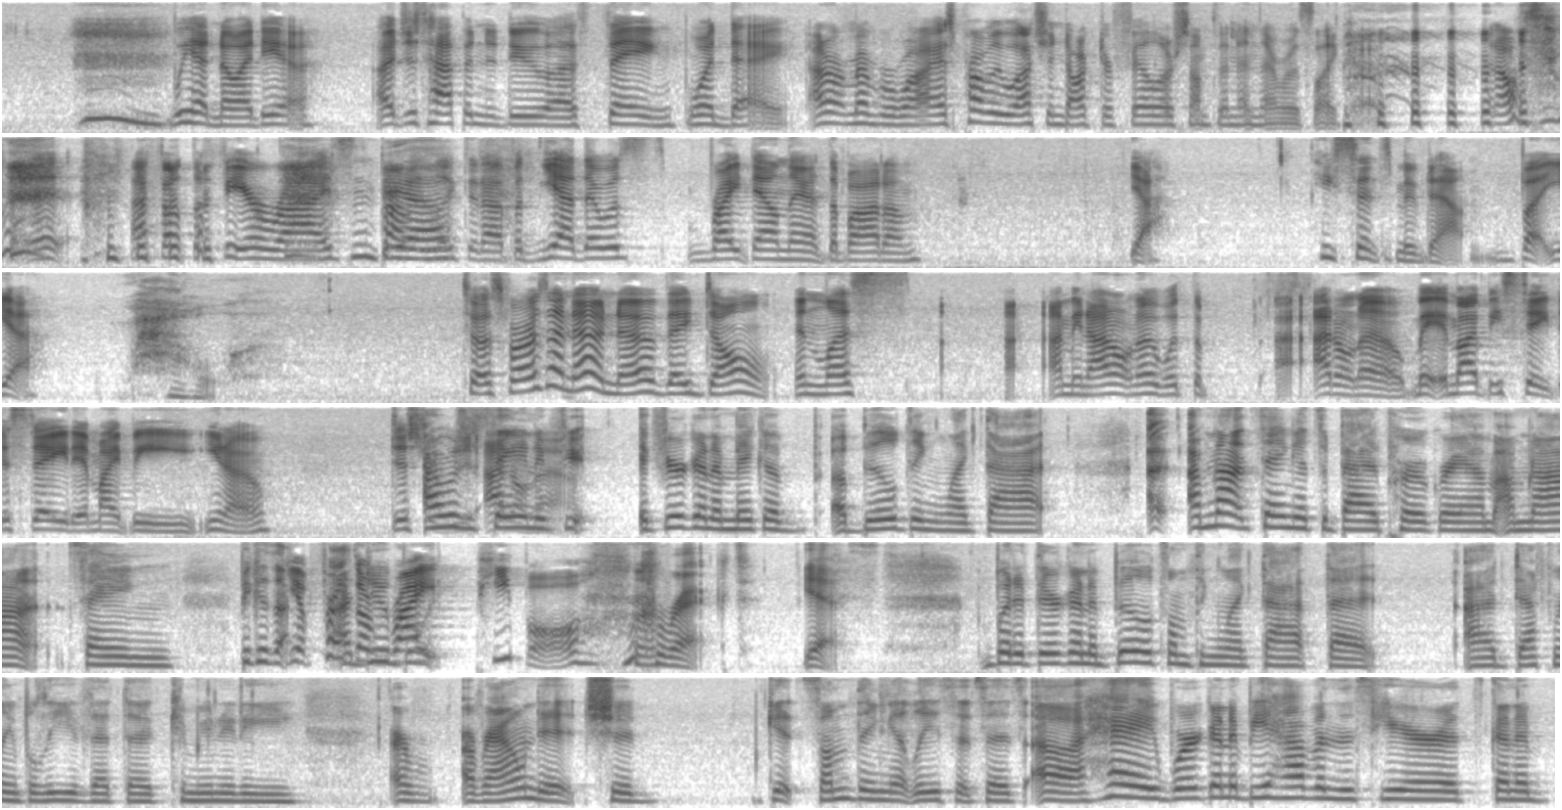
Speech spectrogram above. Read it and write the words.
we had no idea. I just happened to do a thing one day. I don't remember why. I was probably watching Dr. Phil or something, and there was like, a, and I was, it, I felt the fear rise and probably Yeah. looked it up. But yeah, there was right down there at the bottom. Yeah, he's since moved out. But yeah, Wow. so as far as I know, no, they don't. Unless, I- I mean, I don't know what the, I I don't know. It might be state to state. It might be, you know, district. I was just saying if you if you're gonna make a a building like that, I, I'm not saying it's a bad program. I'm not saying because yeah, for I the do right belie- people. correct. Yes, but if they're gonna build something like that, that I definitely believe that the community ar- around it should get something at least that says, uh, "Hey, we're gonna be having this year. It's gonna,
